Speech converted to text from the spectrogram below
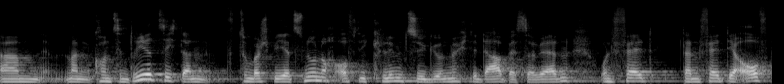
ähm, man konzentriert sich dann zum Beispiel jetzt nur noch auf die Klimmzüge und möchte da besser werden und fällt, dann fällt dir auf,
